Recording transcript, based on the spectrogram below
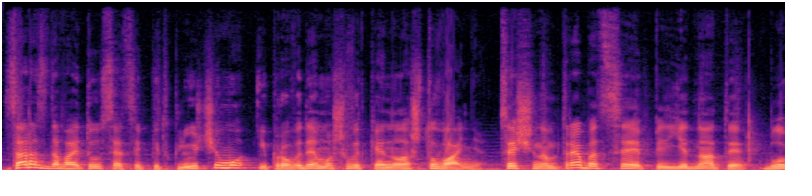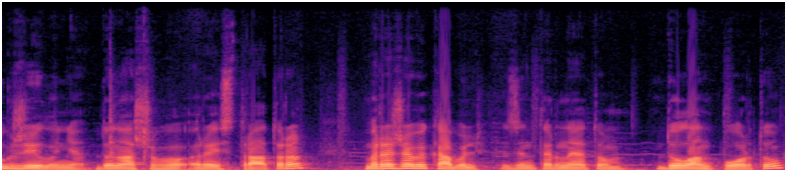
Зараз давайте усе це підключимо і проведемо швидке налаштування. Все, що нам треба, це під'єднати блок живлення до нашого реєстратора, мережевий кабель з інтернетом до LAN-порту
